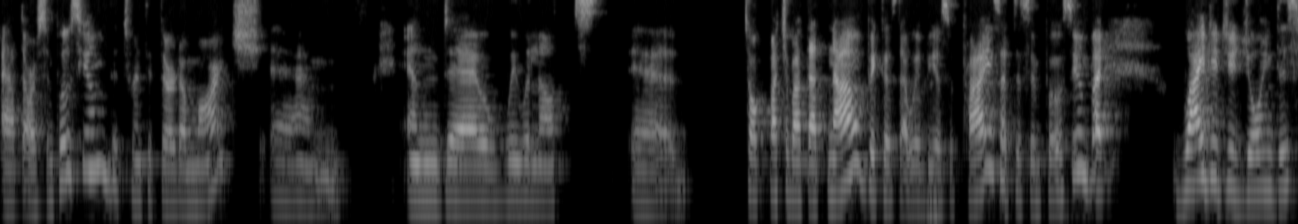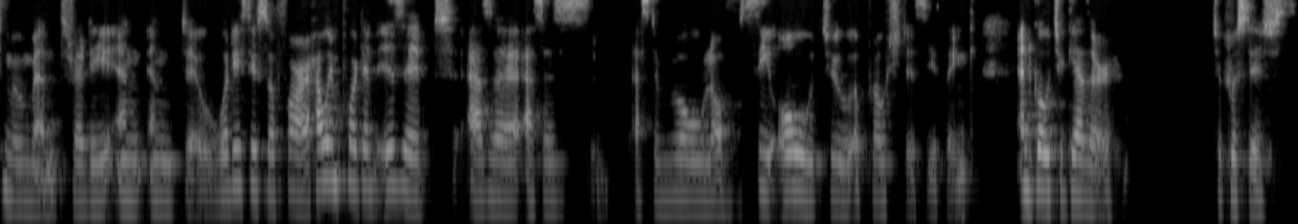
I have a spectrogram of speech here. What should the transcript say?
at our symposium the 23rd of March. Um, and uh, we will not uh, talk much about that now because that will be a surprise at the symposium. But why did you join this movement, Freddy? And and uh, what do you see so far? How important is it as a as a as the role of CO to approach this? You think, and go together to push this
